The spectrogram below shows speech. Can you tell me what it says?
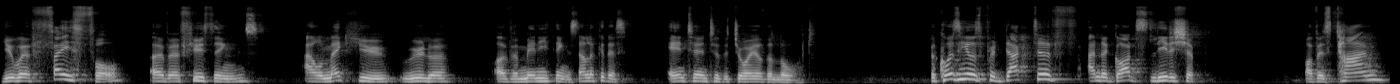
You were faithful over a few things. I will make you ruler over many things. Now look at this enter into the joy of the Lord. Because he was productive under God's leadership of his time,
